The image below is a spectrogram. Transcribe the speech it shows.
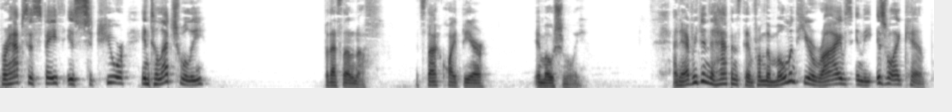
Perhaps his faith is secure intellectually, but that's not enough. It's not quite there emotionally. And everything that happens to him from the moment he arrives in the Israelite camp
